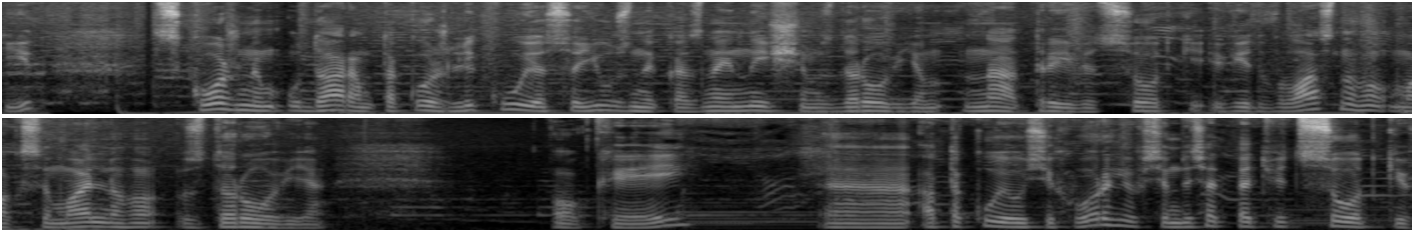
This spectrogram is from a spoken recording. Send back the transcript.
хід. З кожним ударом також лікує союзника з найнижчим здоров'ям на 3% від власного максимального здоров'я. Окей. Е, атакує усіх ворогів 75%,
